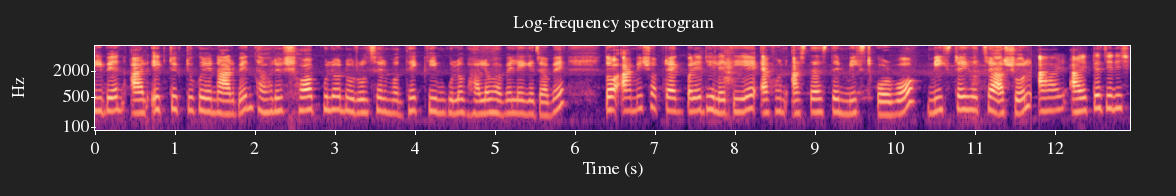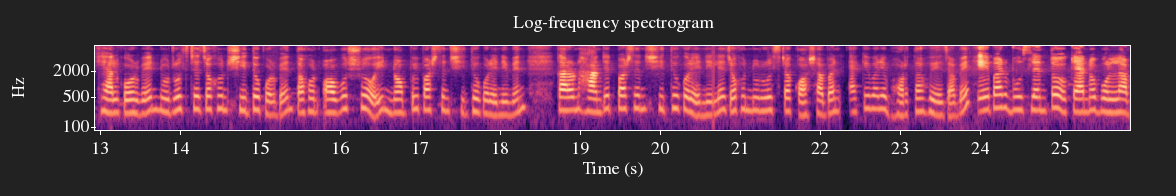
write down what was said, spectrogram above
দিবেন আর একটু একটু করে নাড়বেন, তাহলে সবগুলো নুডলসের মধ্যে ক্রিমগুলো ভালোভাবে লেগে যাবে। তো আমি সবটা একবারে ঢেলে দিয়ে এখন আস্তে আস্তে মিক্সড করব। মিক্সটাই হচ্ছে আসল। আর আরেকটা জিনিস খেয়াল করবেন নুডলসটা যখন সিদ্ধ করবেন, তখন অবশ্যই নব্বই পার্সেন্ট সিদ্ধ করে নেবেন। কারণ হান্ড্রেড পার্সেন্ট সিদ্ধ করে নিলে যখন নুডলসটা কষাবেন, একেবারে ভর্তা হয়ে যাবে। এবার বুঝলেন তো, কেন বললাম,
